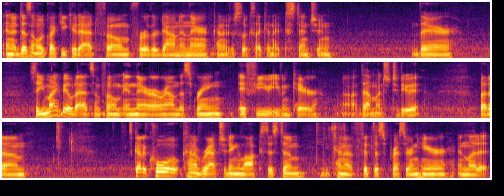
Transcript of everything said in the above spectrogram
and it doesn't look like you could add foam further down in there, kind of just looks like an extension there. So you might be able to add some foam in there around the spring if you even care uh, that much to do it. But um, it's got a cool kind of ratcheting lock system. You kind of fit the suppressor in here and let it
